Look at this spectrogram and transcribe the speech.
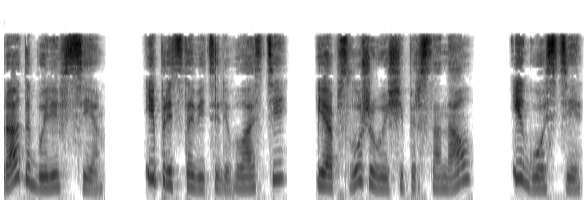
рады были все – и представители власти, и обслуживающий персонал, и гости,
